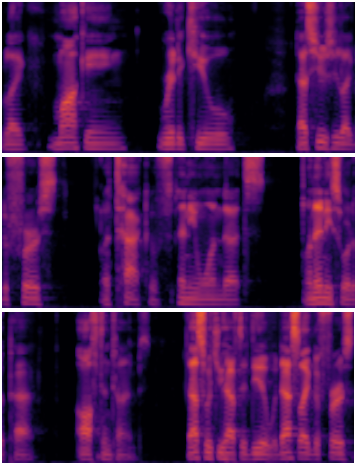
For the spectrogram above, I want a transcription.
Like mocking ridicule that's usually like the first attack of anyone that's on any sort of path oftentimes. That's what you have to deal with. That's like the first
